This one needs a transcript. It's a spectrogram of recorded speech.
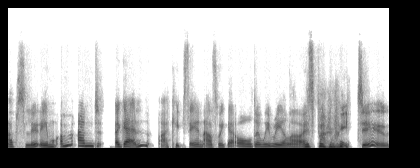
absolutely. Um, and again i keep saying as we get older we realize but we do.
